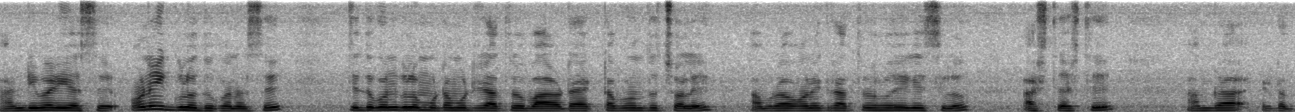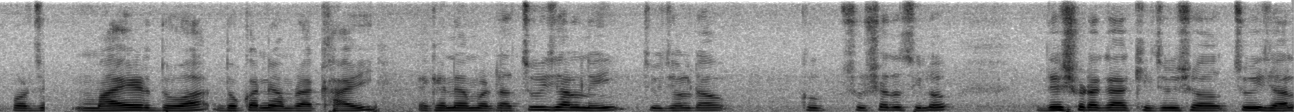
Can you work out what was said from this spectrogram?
হান্ডি বাড়ি আছে, অনেকগুলো দোকান আছে। যে দোকানগুলো মোটামুটি রাত্র বারোটা একটা পর্যন্ত চলে। আমরা অনেক রাত্র হয়ে গেছিল। আস্তে আস্তে আমরা একটা পর্যায়ে মায়ের দোয়া দোকানে আমরা খাই। এখানে আমরা একটা চুই ঝাল নেই। চুই ঝালটাও খুব সুস্বাদু ছিল। দেড়শো টাকা খিচুড়ি সহ চুই ঝাল।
